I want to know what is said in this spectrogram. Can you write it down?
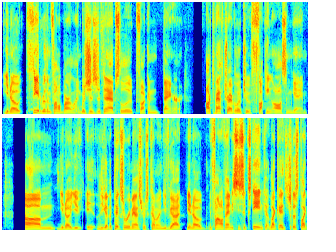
You know, Theatrhythm Final Bar Line, which is just an absolute fucking banger. Octopath Traveler 2, fucking awesome game. Um, you know, you you got the Pixel remasters coming. You've got you know Final Fantasy 16. Like it's just like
